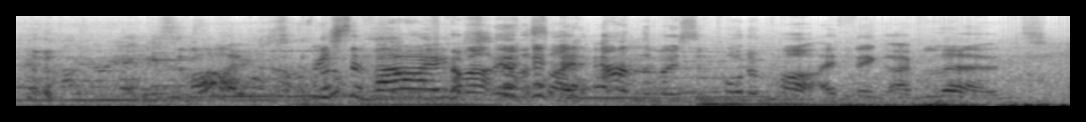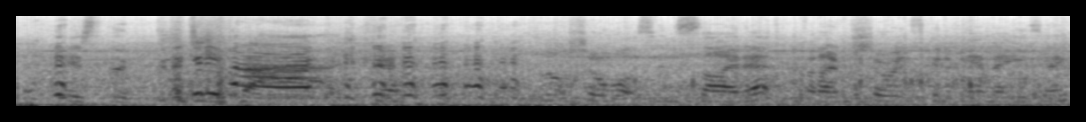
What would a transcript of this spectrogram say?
We survived. We survived. Come out the other side, and the most important part I think I've learned is the goodie bag. Not sure what's inside it, but I'm sure it's going to be amazing.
